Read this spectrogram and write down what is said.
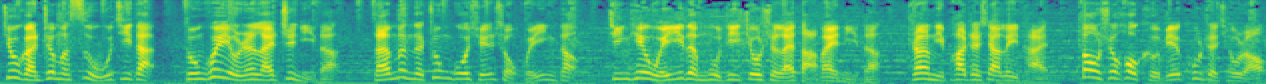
就敢这么肆无忌惮，总会有人来治你的。咱们的中国选手回应道：“今天唯一的目的就是来打败你的，让你趴着下擂台，到时候可别哭着求饶。”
